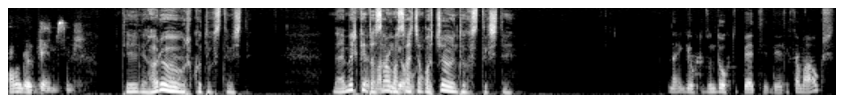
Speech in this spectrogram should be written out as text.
Hunger Games юм биш. Тий нэг 20% хүрэхгүй төгсдөг юм шүү дээ. Америкийн тусгай мосгай чинь ангийн 30% төгсдөг шүү дээ. Наа ингээ хүүхэд зөндөө хүүхэд байдлын дээр том аавч шүү.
